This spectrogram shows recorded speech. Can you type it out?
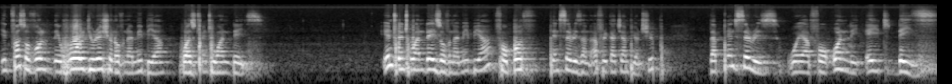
in, first of all, the whole duration of Namibia was 21 days. In 21 days of Namibia, for both Pen Series and Africa Championship, the Pen Series were for only eight days.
